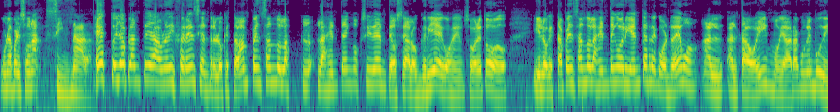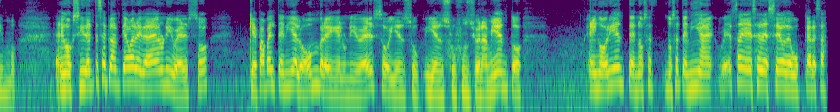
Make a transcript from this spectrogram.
una persona sin nada. Esto ya plantea una diferencia entre lo que estaban pensando la, gente en Occidente, o sea, los griegos sobre todo, y lo que está pensando la gente en Oriente, recordemos al, al taoísmo y ahora con el budismo. En Occidente se planteaba la idea del universo, qué papel tenía el hombre en el universo y en su, y en su funcionamiento. En Oriente no se, no se tenía ese, ese, deseo de buscar esas,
